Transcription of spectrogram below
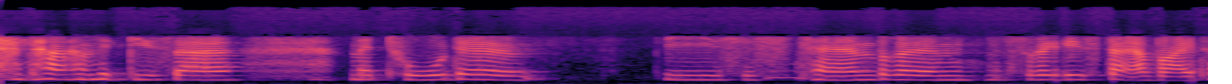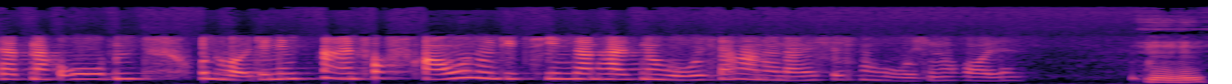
da mit dieser Methode dieses Timbre, das Register erweitert nach oben. Und heute nimmt man einfach Frauen und die ziehen dann halt eine Hose an und dann ist es eine Hosenrolle. Mhm.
